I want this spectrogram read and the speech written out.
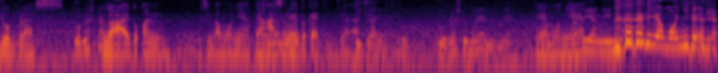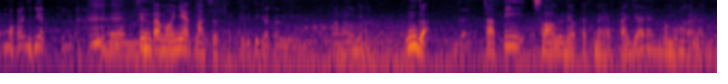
12 12 kan? enggak itu kan cinta monyet yang Cinta aslinya itu kayak tiga, Tiga ya? Dua- 12 lumayan dong ya. ya monyet Tapi yang ini ya monyet yang monyet. Monyet. cinta monyet maksudnya Jadi tiga kali yang ini. Lama-lama Ya. nggak? enggak Enggak ya? tapi selalu dapat banyak pelajaran ngebuka Oke. lagi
